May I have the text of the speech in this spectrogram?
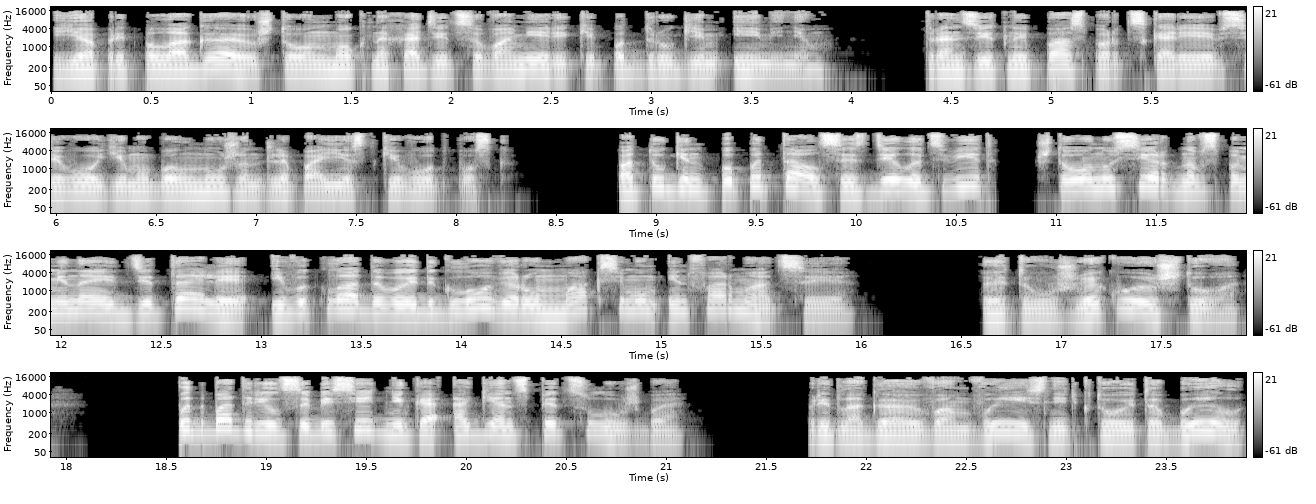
Я предполагаю, что он мог находиться в Америке под другим именем. Транзитный паспорт, скорее всего, ему был нужен для поездки в отпуск. Потугин попытался сделать вид, что он усердно вспоминает детали и выкладывает Гловеру максимум информации. «Это уже кое-что», — подбодрил собеседника агент спецслужбы. «Предлагаю вам выяснить, кто это был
